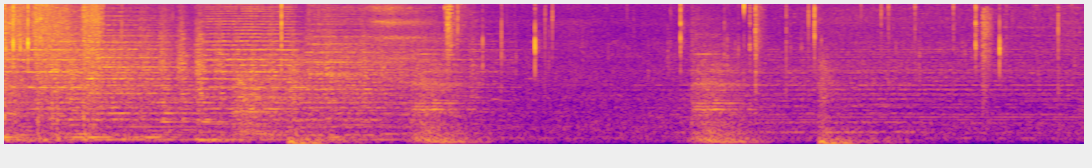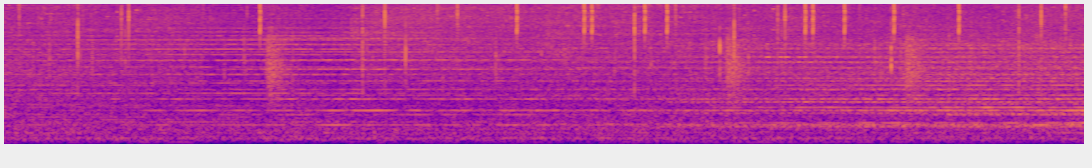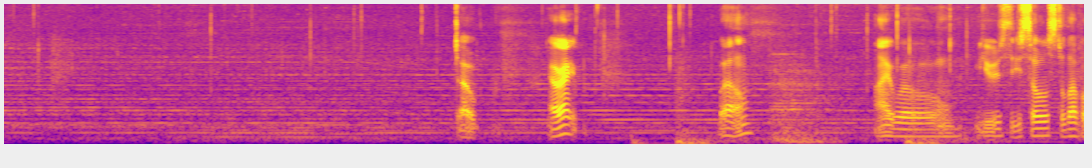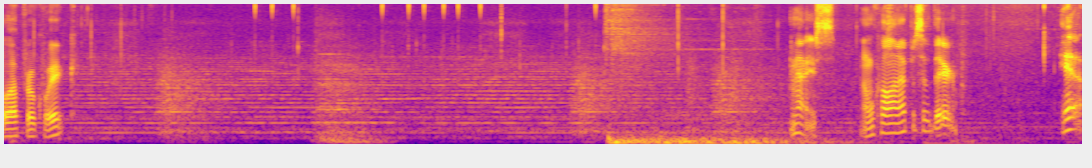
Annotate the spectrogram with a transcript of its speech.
Alright. Well, I will use these souls to level up real quick. Nice. And we'll call an episode there. Yeah.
